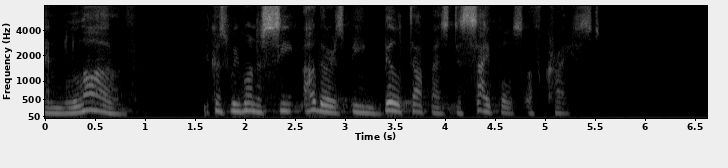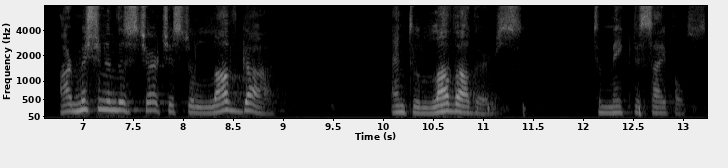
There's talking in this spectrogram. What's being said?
and love because we want to see others being built up as disciples of Christ. Our mission in this church is to love God and to love others to make disciples.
